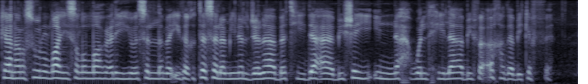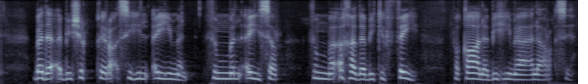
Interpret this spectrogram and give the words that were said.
كان رسول الله صلى الله عليه وسلم إذا اغتسل من الجنابة دعا بشيء نحو الحلاب فأخذ بكفه. بدأ بشق رأسه الأيمن ثم الأيسر ثم أخذ بكفيه فقال بهما على رأسه.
